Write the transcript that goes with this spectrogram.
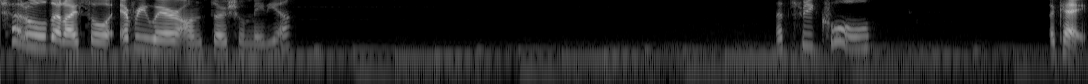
turtle that I saw everywhere on social media. That's pretty cool. Okay.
